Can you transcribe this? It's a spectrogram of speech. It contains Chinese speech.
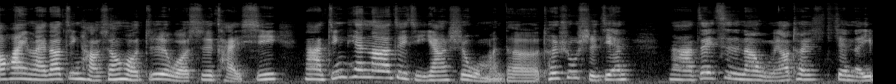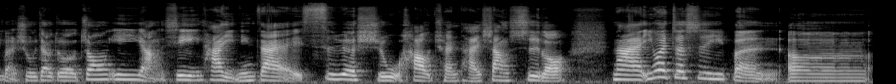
好，欢迎来到静好生活志，我是凯西。那今天呢，这集一样是我们的推书时间。那这次呢，我们要推荐的一本书叫做《中医养心》，它已经在四月十五号全台上市喽。那因为这是一本呃。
